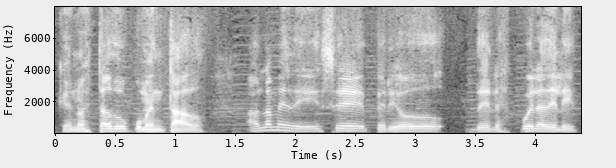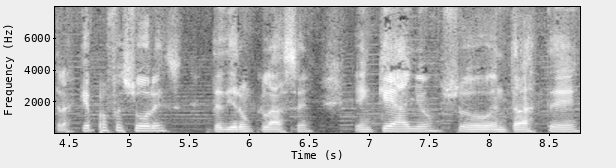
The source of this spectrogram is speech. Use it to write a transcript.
que no está documentado. Háblame de ese periodo de la escuela de letras. ¿Qué profesores te dieron clase? ¿En qué años entraste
